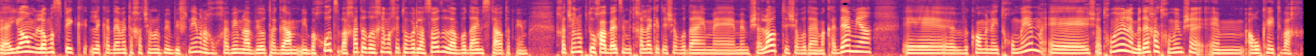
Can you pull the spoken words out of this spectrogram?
והיום לא מספיק לקדם את החדשנות מבפנים, אנחנו חייבים להביא אותה גם מבחוץ, ואחת הדרכים הכי טובות לעשות את זה זה עבודה עם סטארט-אפים. חדשנות פתוחה בעצם מתחלקת, יש עבודה עם ממשלות, יש עבודה עם אקדמיה וכל מיני תחומים, שהתחומים האלה הם בדרך כלל תחומים שהם ארוכי טווח.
